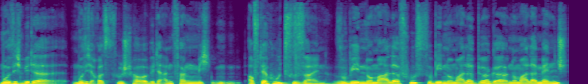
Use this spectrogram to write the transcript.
muss ich wieder, muss ich auch als Zuschauer wieder anfangen, mich auf der Hut zu sein. So wie ein normaler Fuß, so wie ein normaler Bürger, ein normaler Mensch,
